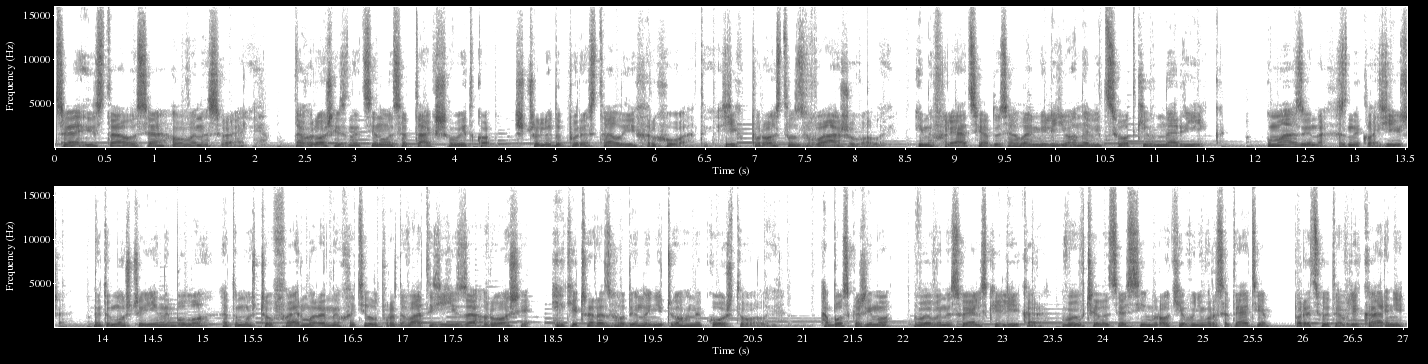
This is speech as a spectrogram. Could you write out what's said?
Це і сталося у Венесуелі. Гроші знецінилися так швидко, що люди перестали їх рахувати, їх просто зважували. Інфляція досягла мільйона відсотків на рік. У магазинах зникла їжа. Не тому, що її не було, а тому, що фермери не хотіли продавати її за гроші, які через годину нічого не коштували. Або, скажімо, ви венесуельський лікар, ви вчилися 7 років в університеті, працюєте в лікарні,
